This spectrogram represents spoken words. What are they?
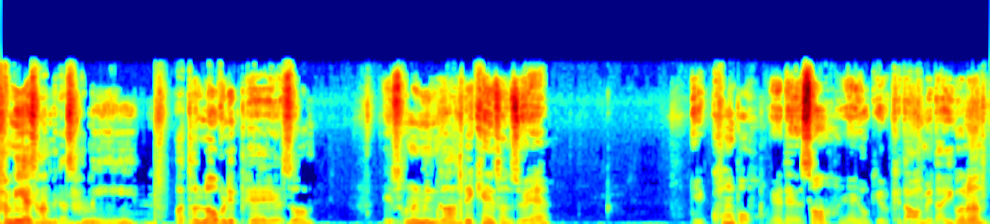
3위에서 합니다 3위. 마터 러블리 페에서 이 손흥민과 해리케인 선수의 이 콤보에 대해서 예, 여기 이렇게 나옵니다. 이거는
